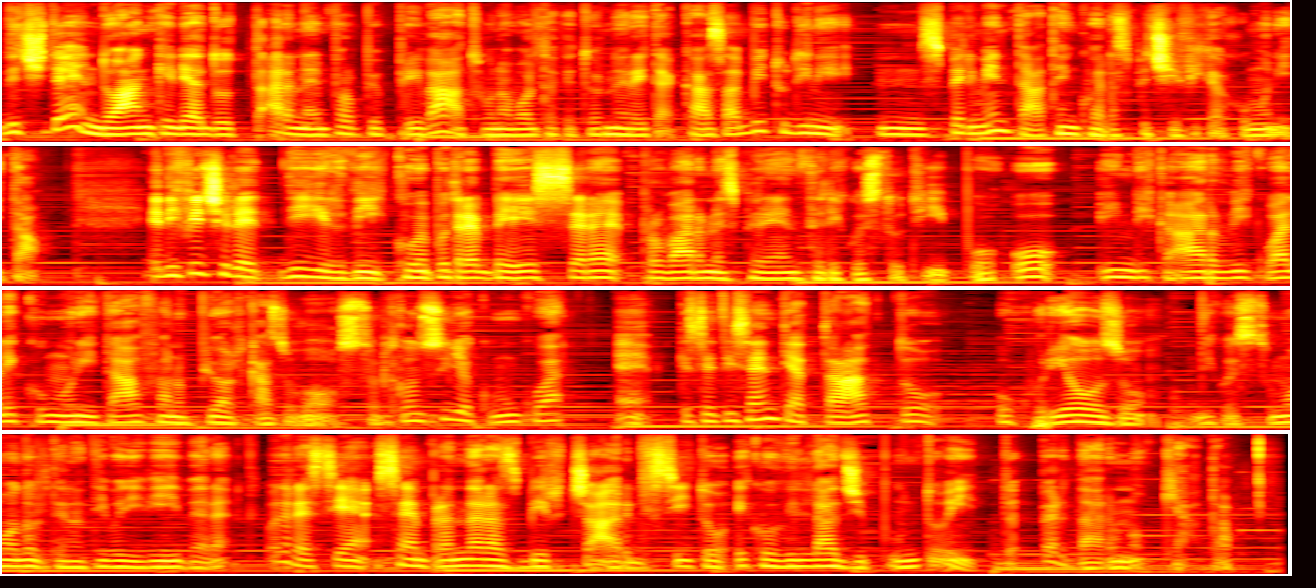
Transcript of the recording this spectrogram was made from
decidendo anche di adottare nel proprio privato, una volta che tornerete a casa, abitudini mh, sperimentate in quella specifica comunità. È difficile dirvi come potrebbe essere provare un'esperienza di questo tipo o indicarvi quali comunità fanno più al caso vostro. Il consiglio comunque è che se ti senti attratto o curioso di questo modo alternativo di vivere, potresti sempre andare a sbirciare il sito ecovillaggi.it per dare un'occhiata.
